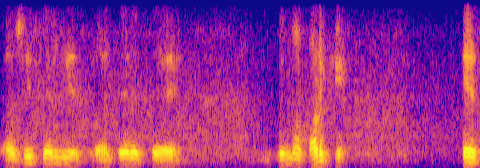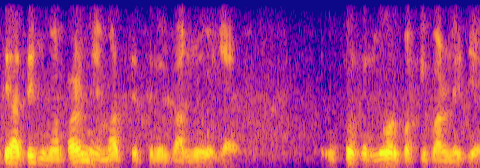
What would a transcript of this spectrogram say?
اسی پھر بھی پھر جمعہ پڑھ کے احتیاطی جمعہ پڑھ لیں سے پھر گل ہو جائے۔ اس کو پھر زور پکی پڑھ لیجیے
